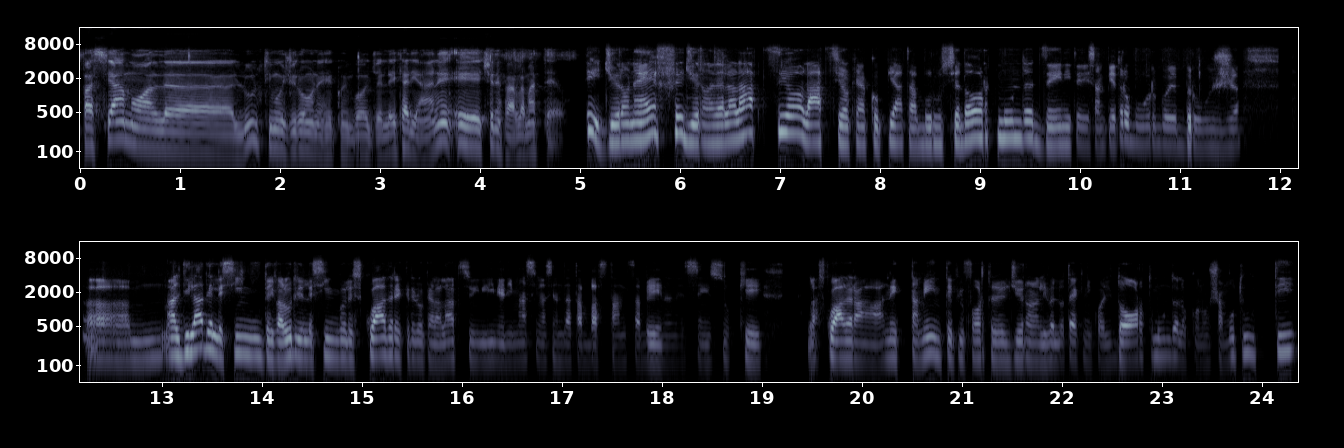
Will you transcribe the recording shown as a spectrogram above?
passiamo all'ultimo girone che coinvolge le italiane e ce ne parla Matteo. Sì, girone F, girone della Lazio, Lazio che è accoppiata a Borussia Dortmund, Zenit di San Pietroburgo e Bruges. Uh, al di là sing- dei valori delle singole squadre, credo che la Lazio in linea di massima sia andata abbastanza bene, nel senso che la squadra nettamente più forte del girone a livello tecnico è il Dortmund, lo conosciamo tutti.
